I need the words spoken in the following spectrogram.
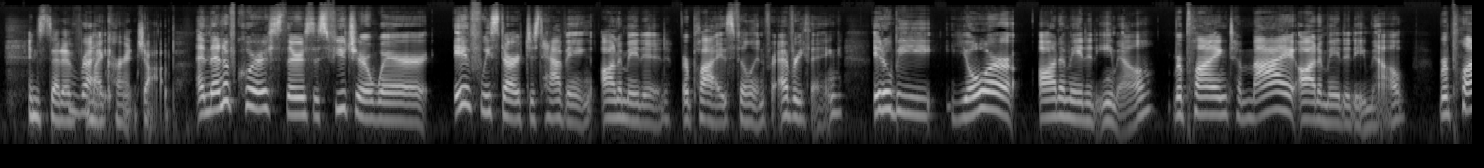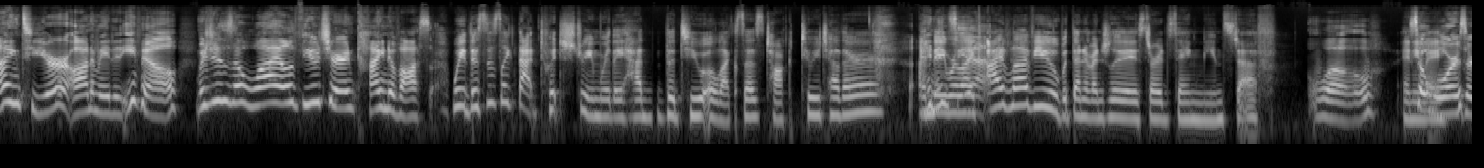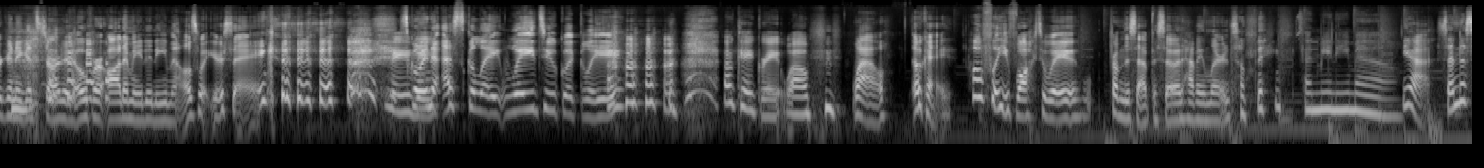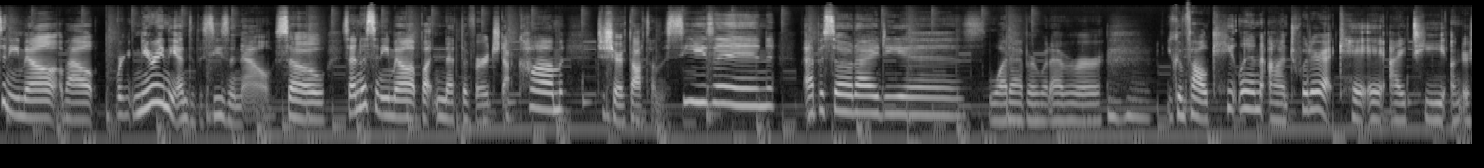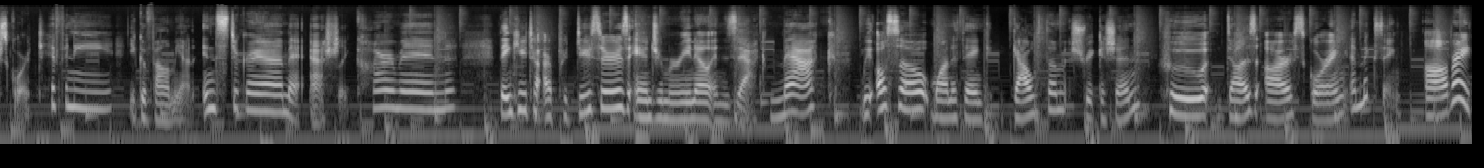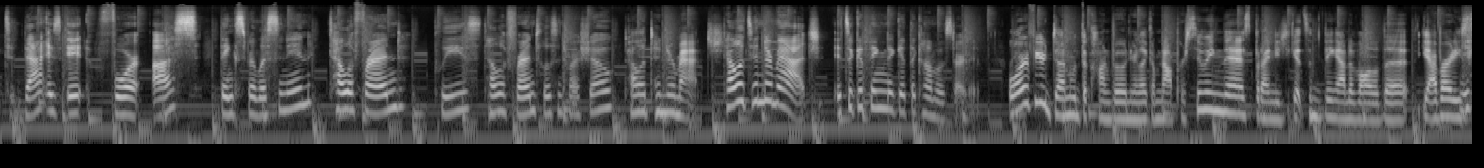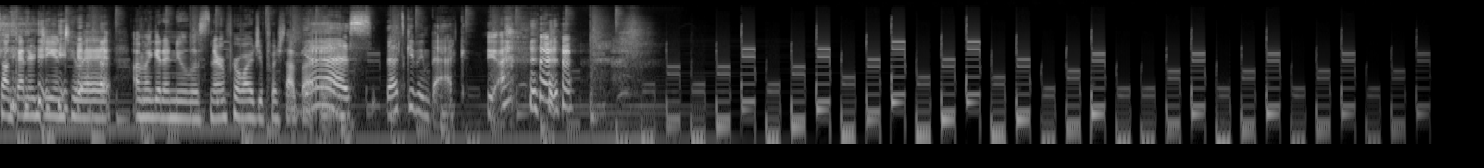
instead of right. my current job. And then, of course, there's this future where if we start just having automated replies fill in for everything, it'll be your automated email replying to my automated email replying to your automated email, which is a wild future and kind of awesome. Wait, this is like that Twitch stream where they had the two Alexas talk to each other and they were like, that. I love you. But then eventually they started saying mean stuff. Whoa. Anyway. So wars are going to get started over automated emails, what you're saying. it's going to escalate way too quickly. okay, great. Well, wow. Okay. Hopefully you've walked away from this episode having learned something. Send me an email. Yeah, send us an email about, we're nearing the end of the season now. So send us an email at buttonattheverge.com to share thoughts on the season, episode ideas, whatever, whatever. Mm-hmm. You can follow Kaitlyn on Twitter at K-A-I-T underscore Tiffany. You can follow me on Instagram at Ashley Carman. Thank you to our producers, Andrew Marino and Zach Mack. We also want to thank Gautam Srikishan, who does our scoring and mixing. All right, that is it for us. Thanks for listening. Tell a friend, please. Tell a friend to listen to our show. Tell a Tinder match. Tell a Tinder match. It's a good thing to get the combo started. Or if you're done with the convo and you're like, I'm not pursuing this, but I need to get something out of all of the, yeah, I've already sunk energy into it. I'm going to get a new listener for Why'd You Push That Button? Yes, that's giving back. Yeah.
